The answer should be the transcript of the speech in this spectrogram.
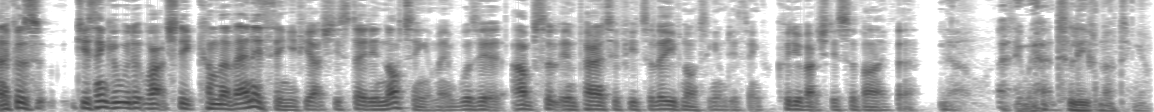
And of course, do you think it would have actually come of anything if you actually stayed in Nottingham? I mean, was it absolutely imperative for you to leave Nottingham, do you think? Could you have actually survived there? No, I think we had to leave Nottingham.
